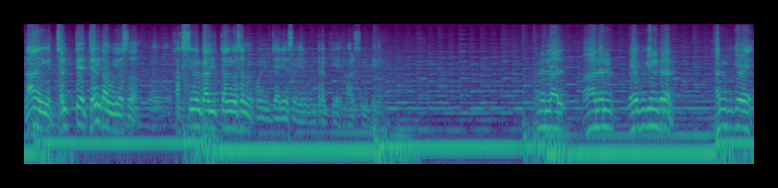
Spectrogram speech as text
나는 이거 절대 된다고 해서 어, 확신을 가지고 있다는 것을 오늘 이 자리에서 여러분들께 말씀드립니다. 오늘날 많은 외국인들은 한국에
